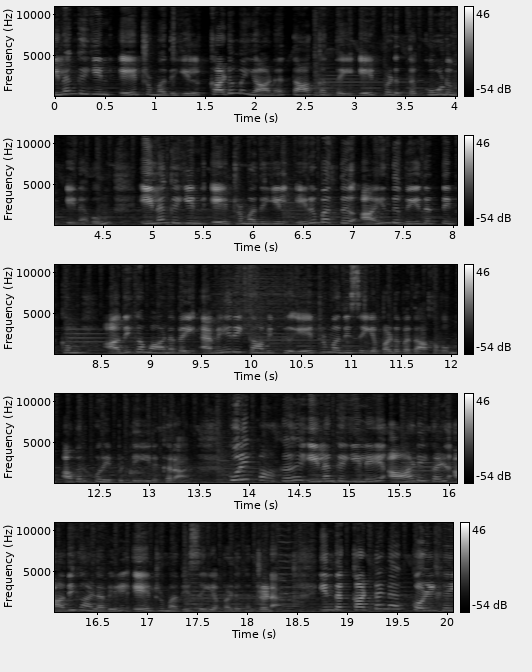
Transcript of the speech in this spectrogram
இலங்கையின் ஏற்றுமதியில் கடுமையான தாக்கத்தை ஏற்படுத்தக்கூடும் எனவும் இலங்கையின் ஏற்றுமதியில் இருபத்து ஐந்து வீதத்திற்கும் அதிகமானவை அமெரிக்காவிற்கு ஏற்றுமதி செய்யப்படுவதாகவும் அவர் குறிப்பிட்டிருக்கிறார். குறிப்பாக இலங்கையிலே ஆடைகள் அதிக அளவில் ஏற்றுமதி செய்யப்படுகின்றன. இந்த கட்டண கொள்கை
